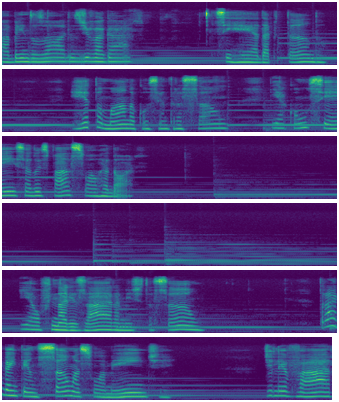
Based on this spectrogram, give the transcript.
Abrindo os olhos devagar, se readaptando retomando a concentração e a consciência do espaço ao redor. E ao finalizar a meditação, traga a intenção à sua mente de levar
